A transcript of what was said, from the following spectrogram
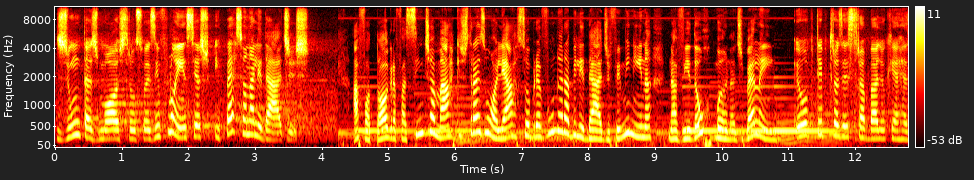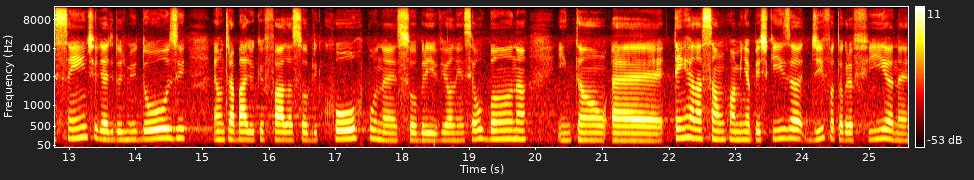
Juntas mostram suas influências e personalidades. A fotógrafa Cíntia Marques traz um olhar sobre a vulnerabilidade feminina na vida urbana de Belém. Eu optei por trazer esse trabalho que é recente, ele é de 2012, é um trabalho que fala sobre corpo, né, sobre violência urbana, então é, tem relação com a minha pesquisa de fotografia, né,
